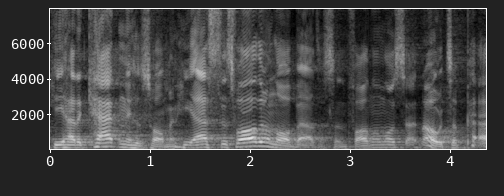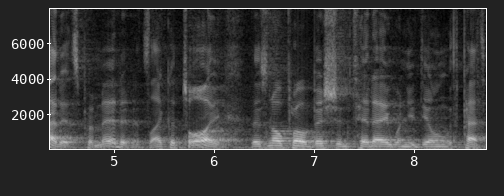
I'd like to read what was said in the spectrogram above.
He had a cat in his home, and he asked his father-in-law about this, and father-in-law said, "No, it's a pet. It's permitted. It's like a toy. There's no prohibition today when you're dealing with pets."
